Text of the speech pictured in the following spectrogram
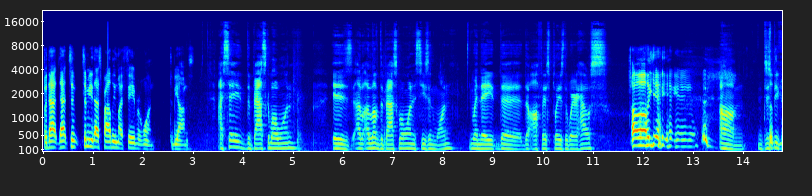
But that that to, to me, that's probably my favorite one, to be honest. I say the basketball one is I, I love the basketball one in season one when they the the office plays the warehouse. Oh yeah, yeah, yeah, yeah. Um, just be,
